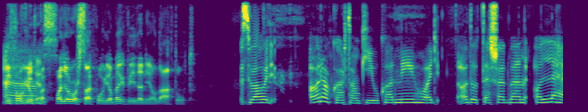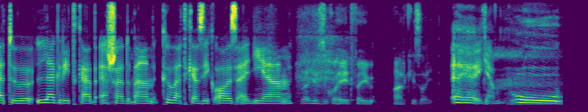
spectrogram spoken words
Mi fogjuk meg, Ez. Magyarország fogja megvédeni a NATO-t. Szóval, hogy arra akartam kiukadni, hogy adott esetben a lehető legritkább esetben következik az egy ilyen, Legyőzzük a hétfejű márkizait. e, igen, Ú,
